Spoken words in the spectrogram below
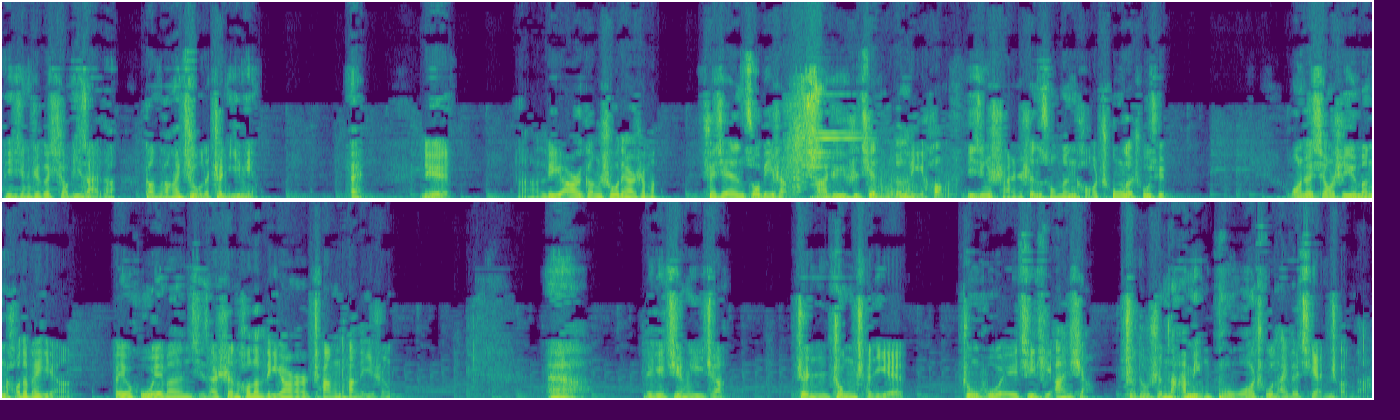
毕竟这个小逼崽子刚刚还救了朕一命，哎，你啊！李二刚说点什么，却见左臂上插着一支箭弩的李浩已经闪身从门口冲了出去。望着消失于门口的背影，被护卫们挤在身后的李二长叹了一声：“哎呀，李靖一家，朕忠臣也。”众护卫集体暗想：这都是拿命搏出来的前程啊！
